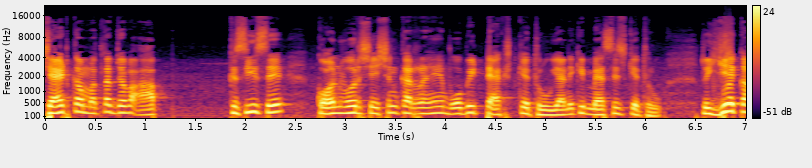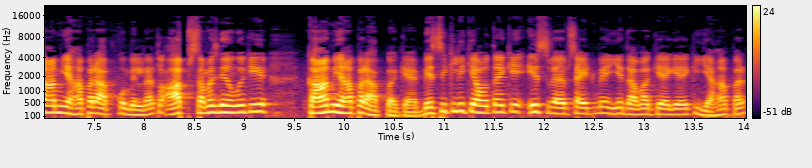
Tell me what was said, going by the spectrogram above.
चैट का मतलब जब आप किसी से कॉन्वर्सेशन कर रहे हैं, वो भी टेक्स्ट के थ्रू, यानी कि मैसेज के थ्रू। तो ये काम यहाँ पर आपको मिल रहा है। तो आप समझ गए होंगे कि काम यहाँ पर आपका क्या है। बेसिकली क्या होता है कि इस वेबसाइट में ये दावा किया गया है कि यहाँ पर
